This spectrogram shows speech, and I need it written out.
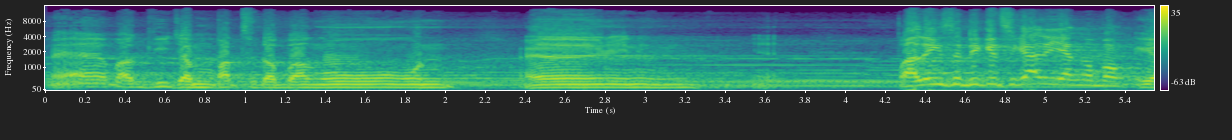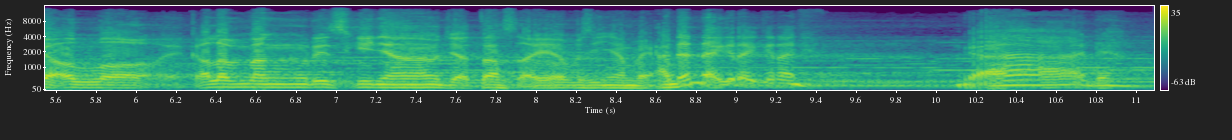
Eh pagi jam 4 sudah bangun. Eh, ini, ini paling sedikit sekali yang ngomong ya Allah kalau memang rezekinya jatah saya mesti nyampe ada enggak kira-kira enggak ada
